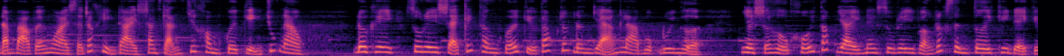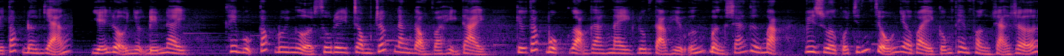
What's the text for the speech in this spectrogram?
đảm bảo vẻ ngoài sẽ rất hiện đại sang chảnh chứ không quê kiện chút nào. Đôi khi, Suri sẽ kết thân với kiểu tóc rất đơn giản là buộc đuôi ngựa. Nhờ sở hữu khối tóc dày nên Suri vẫn rất xinh tươi khi để kiểu tóc đơn giản, dễ lộ nhược điểm này. Khi buộc tóc đuôi ngựa, Suri trông rất năng động và hiện đại. Kiểu tóc buộc gọn gàng này luôn tạo hiệu ứng bừng sáng gương mặt, visual của chính chủ nhờ vậy cũng thêm phần rạng rỡ.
